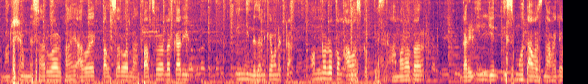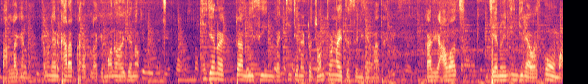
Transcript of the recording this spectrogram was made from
আমার সামনে সারোয়ার ভাই আরও এক পালসারওয়ালা। পালসারওয়ালা গাড়ির ইঞ্জিনটা জানি কেমন একটা অন্যরকম আওয়াজ করতেছে। আমার আবার গাড়ির ইঞ্জিন স্মুথ আওয়াজ না হইলে ভালো লাগে না। কেমন যেন খারাপ খারাপ লাগে, মনে হয় যেন কি যেন একটা মিসিং বা কি যেন একটা যন্ত্রণা আইতেছে নিজের মাথায়। গাড়ির আওয়াজ জেনুইন ইঞ্জিনের আওয়াজ। ও মা,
